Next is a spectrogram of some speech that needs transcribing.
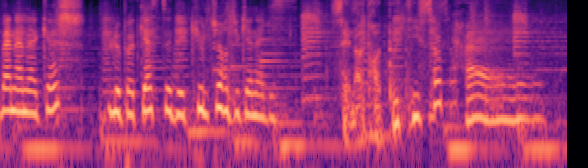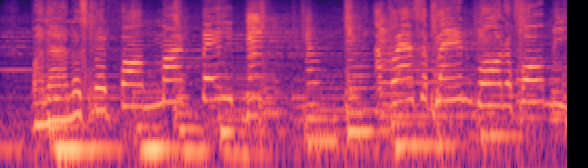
Banana Kush, le podcast des cultures du cannabis. C'est notre petit secret. Banana split for my baby. A glass of plain water for me.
